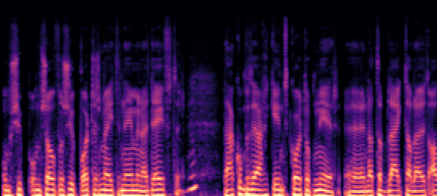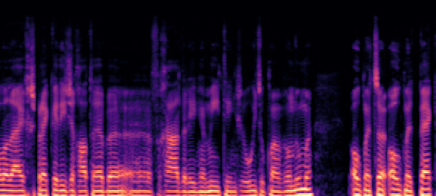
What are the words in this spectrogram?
om, om zoveel supporters mee te nemen naar Deventer. Mhm. Daar komt het eigenlijk in het kort op neer. En dat, dat blijkt al uit allerlei gesprekken die ze gehad hebben, vergaderingen, meetings, hoe je het ook maar wil noemen. Ook met, ook met PEC.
